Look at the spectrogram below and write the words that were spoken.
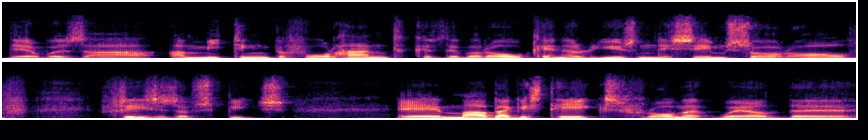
there was a, a meeting beforehand because they were all kind of using the same sort of phrases of speech. Uh, my biggest takes from it were the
